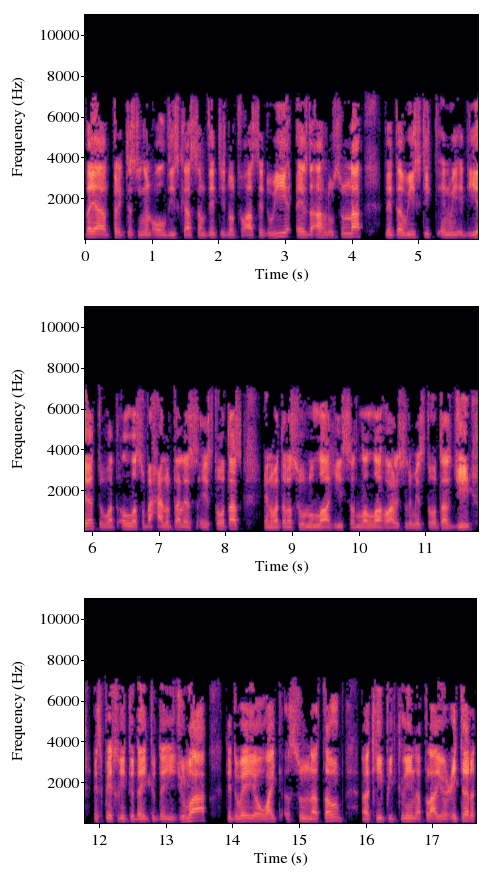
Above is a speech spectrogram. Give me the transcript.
They are practicing on all these customs. That is not for us. That we, as the Ahlul Sunnah, that uh, we stick and we adhere to what Allah subhanahu wa ta'ala has, has taught us and what Rasulullah sallallahu alayhi wa has taught us. Gee, especially today, today is Jumu'ah Get wear your white sunnah thawb, uh, keep it clean, apply your itar,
